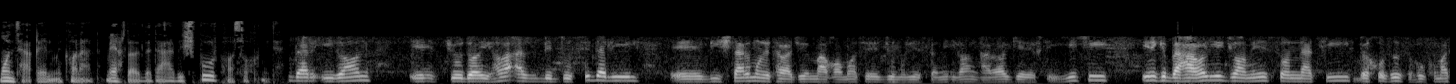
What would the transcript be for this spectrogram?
منتقل می‌کنن. مهداد درویشپور پاسخ میده. در ایران جدایی ها از به دو سه دلیل بیشتر مورد توجه مقامات جمهوری اسلامی ایران قرار گرفته. یکی اینه که به هر حال یک جامعه سنتی به خصوص حکومت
